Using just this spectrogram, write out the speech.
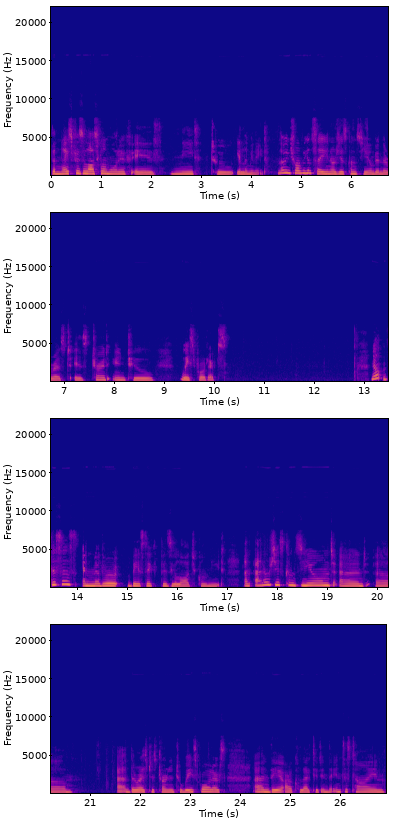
the next physiological motive is need to eliminate. Now, in short, we can say energy is consumed and the rest is turned into waste products. Now, this is another basic physiological need. And energy is consumed and, um, and the rest is turned into waste products and they are collected in the intestine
